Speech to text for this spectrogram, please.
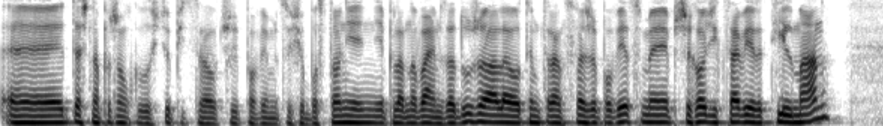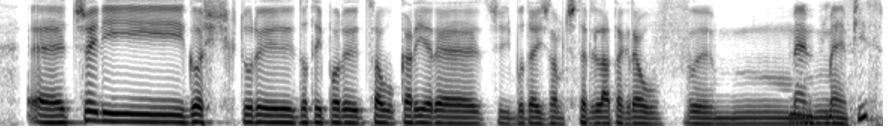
E, też na początku gościu pisał, czy powiemy coś o Bostonie. Nie planowałem za dużo, ale o tym transferze powiedzmy. Przychodzi Xavier Tillman, e, czyli gość, który do tej pory całą karierę, czyli bodajże tam 4 lata grał w mm, Memphis. Memphis.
